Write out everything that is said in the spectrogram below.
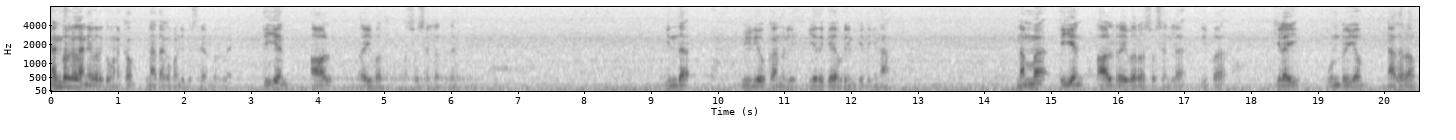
நண்பர்கள் அனைவருக்கும் வணக்கம். நான் தகப்பாண்டி பேசுகிறேன் நண்பர்களே. டிஎன் ஆல் டிரைவர் அசோசியேஷன்லேருந்து இந்த வீடியோ காணொலி எதுக்கு அப்படின்னு கேட்டிங்கன்னா நம்ம டிஎன் ஆல் டிரைவர் அசோசியேஷனில் இப்போ கிளை ஒன்றியம் நகரம்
